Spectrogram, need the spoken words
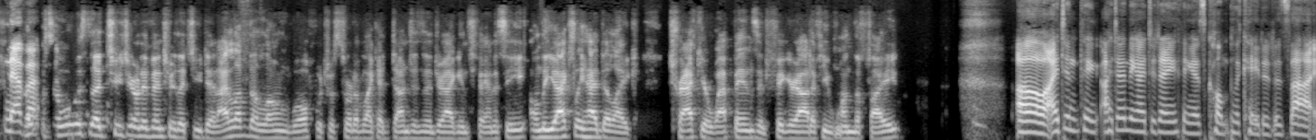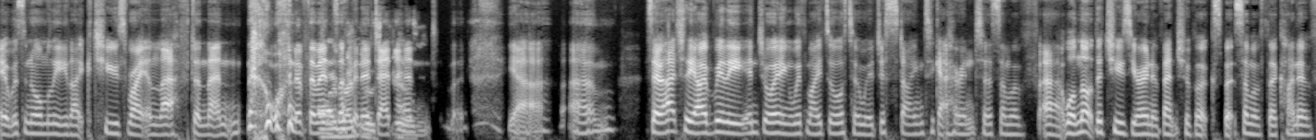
Never. So, what was the choose your own adventure that you did? I love the Lone Wolf, which was sort of like a Dungeons and Dragons fantasy. Only you actually had to like track your weapons and figure out if you won the fight. Oh, I didn't think I don't think I did anything as complicated as that. It was normally like choose right and left, and then one of them oh, ends up in a dead too. end. But, yeah. Um, so actually, I'm really enjoying with my daughter. We're just starting to get her into some of, uh, well, not the choose your own adventure books, but some of the kind of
